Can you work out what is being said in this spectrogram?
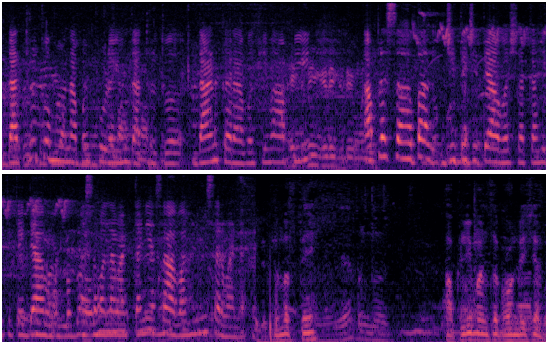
दातृत्व म्हणून आपण पुढे येऊन दातृत्व दान करावं किंवा आपली आपला सहभाग जिथे जिथे आवश्यक आहे तिथे द्यावं असं मला वाटतं आणि असं आवाहन मी सर्वांना करते. नमस्ते. आपली माणसं फाउंडेशन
